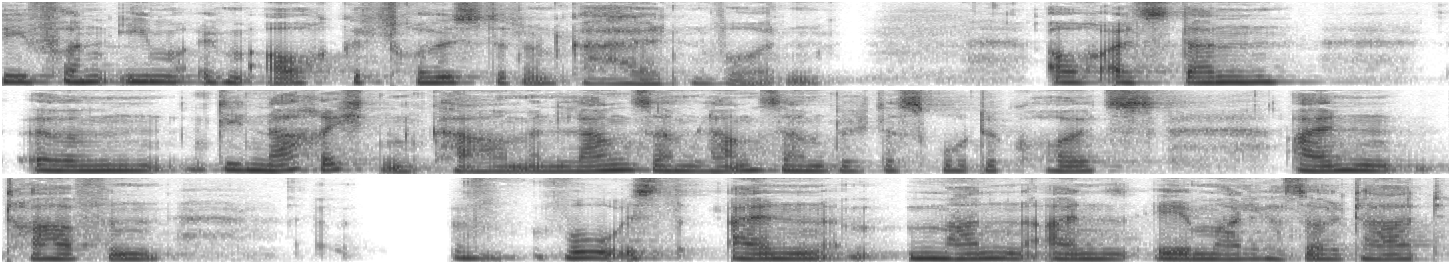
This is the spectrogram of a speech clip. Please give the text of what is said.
die von ihm eben auch getröstet und gehalten wurden. Auch als dann ähm, die Nachrichten kamen, langsam, langsam durch das Rote Kreuz eintrafen, wo ist ein Mann, ein ehemaliger Soldat,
